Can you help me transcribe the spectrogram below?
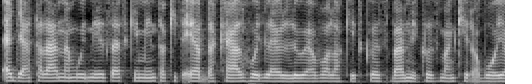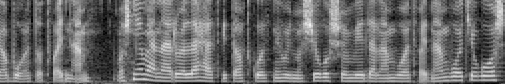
egyáltalán nem úgy nézett ki, mint akit érdekel, hogy leülő-e valakit közben, miközben kirabolja a boltot, vagy nem. Most nyilván erről lehet vitatkozni, hogy most jogos önvédelem volt, vagy nem volt jogos,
